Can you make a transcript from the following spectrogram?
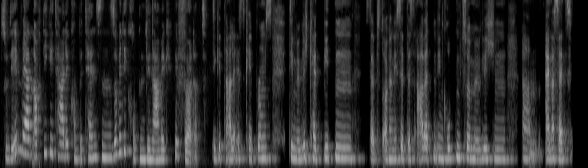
Zudem werden auch digitale Kompetenzen sowie die Gruppendynamik gefördert. Digitale Escape Rooms die Möglichkeit bieten, selbstorganisiertes Arbeiten in Gruppen zu ermöglichen. Ähm, einerseits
